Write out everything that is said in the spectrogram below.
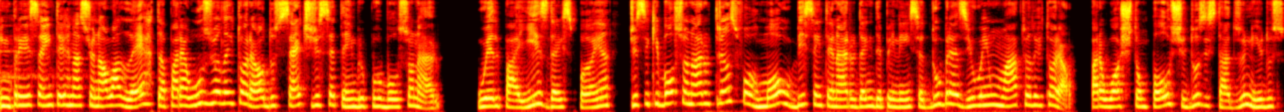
Imprensa internacional alerta para uso eleitoral do 7 de setembro por Bolsonaro. O El País da Espanha disse que Bolsonaro transformou o bicentenário da independência do Brasil em um ato eleitoral. Para o Washington Post dos Estados Unidos,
